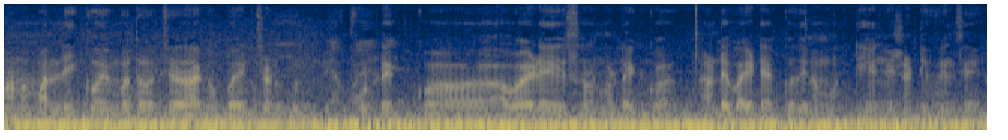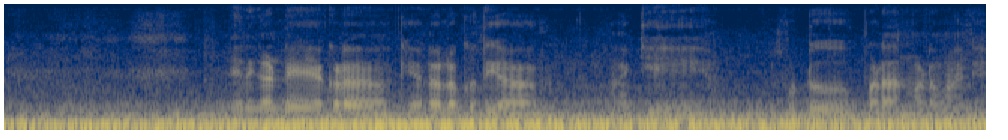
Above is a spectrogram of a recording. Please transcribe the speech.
మనం మళ్ళీ కోయంబత్తూరు వచ్చేదాకా బయట సైడ్ ఫుడ్ ఎక్కువ అవాయిడే చేస్తాం అనమాట ఎక్కువ. అంటే బయట ఎక్కువ తినము. ఏం చేసిన టిఫిన్సే. ఎందుకంటే అక్కడ కేరళలో కొద్దిగా మనకి ఫుడ్ పడదనమాట మనకి.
